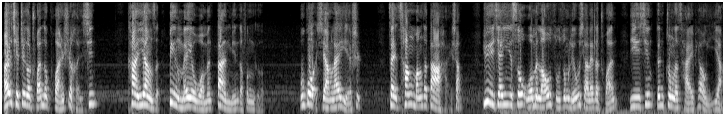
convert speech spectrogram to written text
而且这个船的款式很新，看样子并没有我们蛋民的风格。不过想来也是，在苍茫的大海上遇见一艘我们老祖宗留下来的船，已经跟中了彩票一样。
